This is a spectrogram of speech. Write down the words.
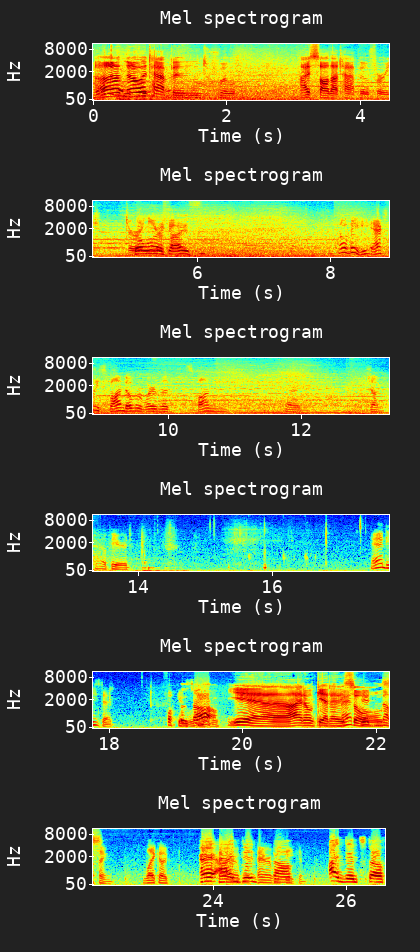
Uh, no, it happened when I saw that happen for during Don't worry, guys. Oh, hey, he actually spawned over where the spawn uh, junk appeared. And he's dead. Fucking Huzzah. Yeah, I don't get any Matt souls. did nothing. Like a Hey, I did terrible stuff. beacon. I did stuff.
